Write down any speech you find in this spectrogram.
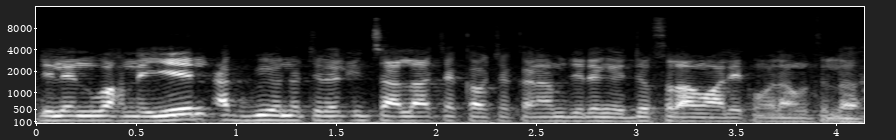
di leen wax ne yéen ak bio naturel incha allah ca kaw ca kanam jërë ngeen jëf. Salaamaaleykum wa rahmatullah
